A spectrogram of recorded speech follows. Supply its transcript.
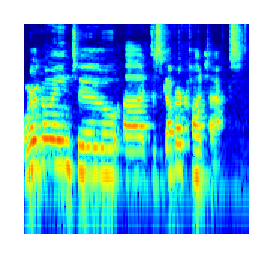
We're going to uh, discover contacts.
